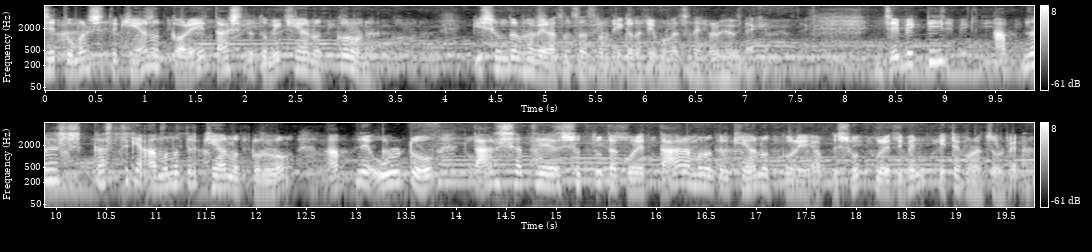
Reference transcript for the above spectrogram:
যে তোমার সাথে খেয়ানত করে, তার সাথে তুমি খেয়ানত করো না। কি সুন্দরভাবে রাসূল ওয়াসাল্লাম এই কথাটি বলেছেন, একবার ভেবে দেখেন। যে ব্যক্তি আপনার কাছ থেকে আমানতের খেয়ানত করল, আপনি উল্টো তার সাথে শত্রুতা করে তার আমানতের খেয়ানত করে আপনি শোধ করে দিবেন, এটা করা চলবে না।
